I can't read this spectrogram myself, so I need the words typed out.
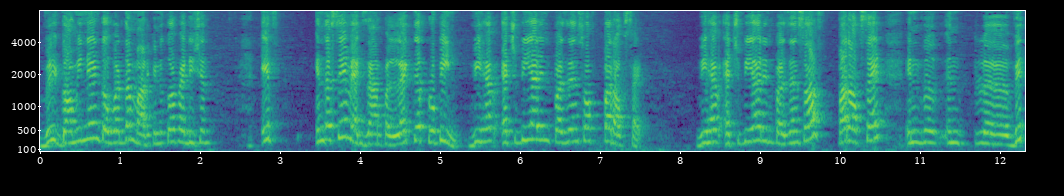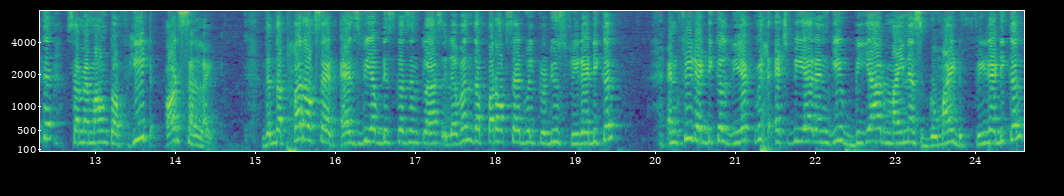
will dominate over the Markovnikov addition. If in the same example like the propene we have HBr in presence of peroxide. We have HBr in presence of peroxide in, in uh, with some amount of heat or sunlight then the peroxide as we have discussed in class 11 the peroxide will produce free radical and free radical react with HBr and give Br minus bromide free radical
